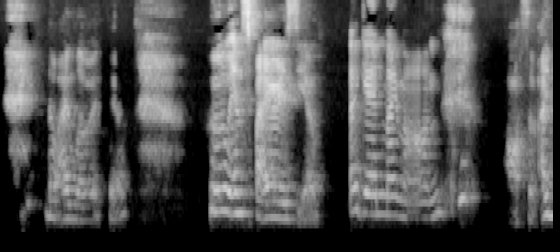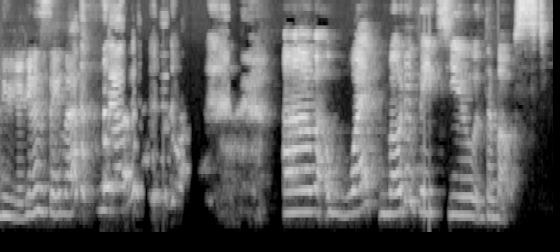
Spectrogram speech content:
no, I love it too. Who inspires you? Again, my mom. awesome. I knew you were gonna say that. Um, what motivates you the most?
